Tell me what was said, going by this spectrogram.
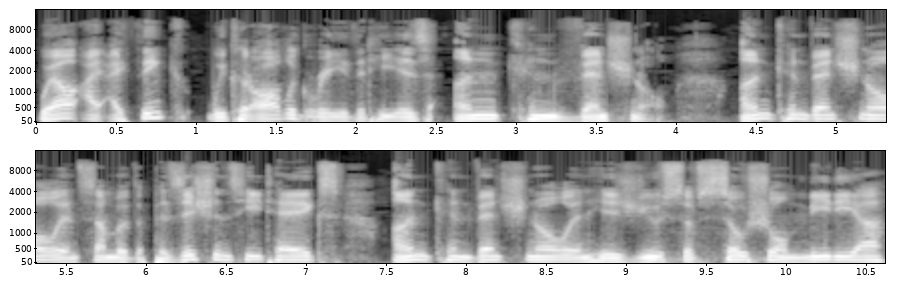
well, I, I think we could all agree that he is unconventional unconventional in some of the positions he takes, unconventional in his use of social media,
